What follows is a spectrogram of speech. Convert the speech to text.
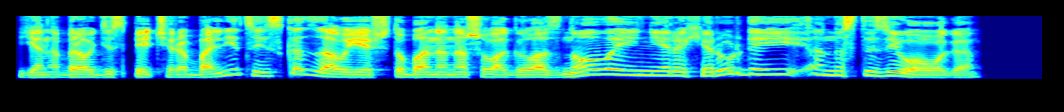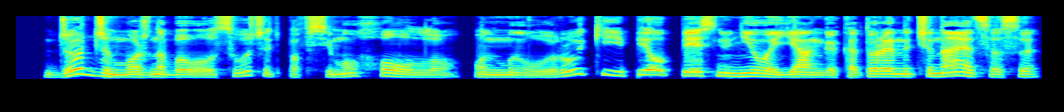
Я набрал диспетчера больницы и сказал ей, чтобы она нашла глазного и нейрохирурга и анестезиолога. Джорджи можно было услышать по всему холлу. Он мыл руки и пел песню Нила Янга, которая начинается с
